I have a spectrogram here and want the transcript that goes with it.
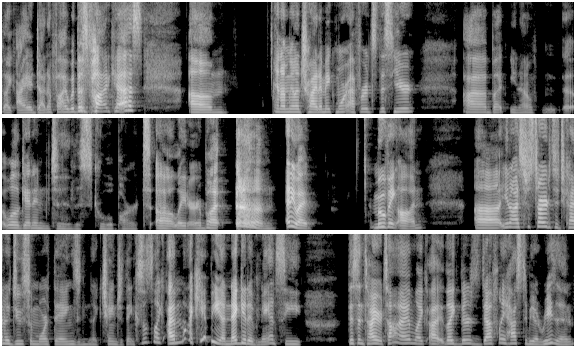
like I identify with this podcast. Um and I'm going to try to make more efforts this year. Uh but, you know, uh, we'll get into the school part uh later. But anyway, moving on uh, you know, I just started to kind of do some more things and like change the thing because it's like I'm I can't be a negative Nancy this entire time. Like I like there's definitely has to be a reason.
